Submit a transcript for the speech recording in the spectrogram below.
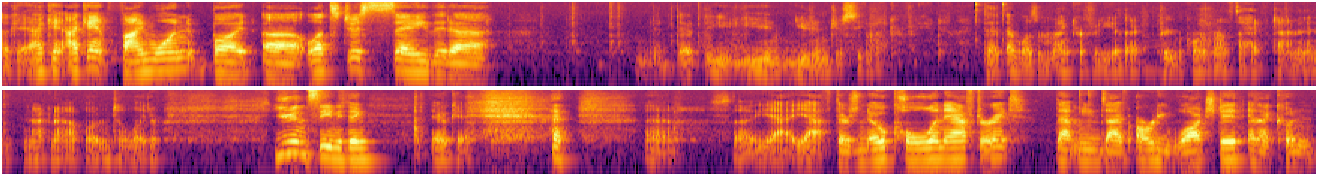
Okay, I can't I can't find one, but uh let's just say that uh that you you, didn't just see I? That that wasn't Minecraft video that I pre-recorded months ahead of time and then not gonna upload until later. You didn't see anything. Okay. uh, so yeah, yeah. If there's no colon after it, that means I've already watched it and I couldn't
